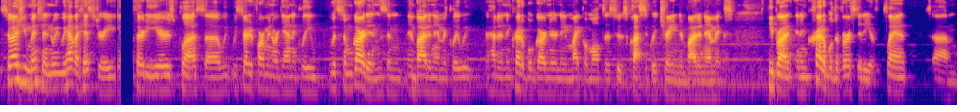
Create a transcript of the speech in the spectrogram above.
so as you mentioned, we, we have a history, 30 years plus. Uh, we, we started farming organically with some gardens and, and biodynamically. We had an incredible gardener named Michael Maltas, who's classically trained in biodynamics. He brought an incredible diversity of plant, um,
